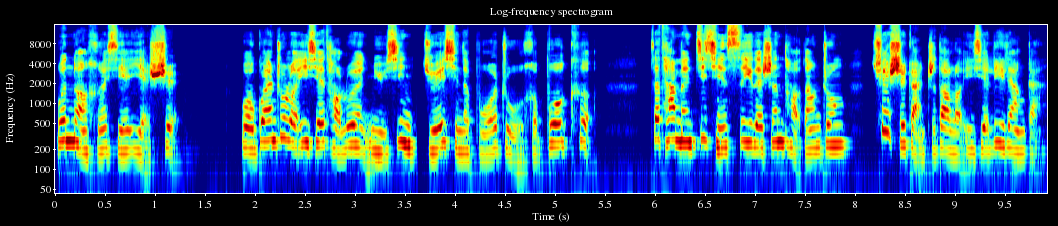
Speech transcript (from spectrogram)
温暖和谐也是。我关注了一些讨论女性觉醒的博主和播客，在他们激情四溢的声讨当中，确实感知到了一些力量感。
